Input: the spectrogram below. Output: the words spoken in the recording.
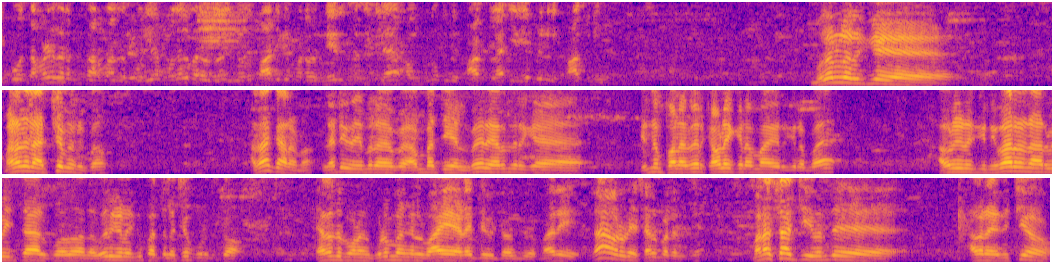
இப்போ தமிழக அரசு சார்பாக இருக்கக்கூடிய முதல்வர் அவர்கள் இந்த பாதிக்கப்பட்டவர் நேரில் சந்திக்கல. அவங்க குடும்பத்தை பார்க்கல. இது எப்படி நீங்க பாக்குறீங்க முதல்வருக்கு மனதில் அச்சம் இருக்கும். அதான் காரணம். இல்லாட்டி ஐம்பத்தி ஏழு பேர் இறந்திருக்க இன்னும் பல பேர் கவலைக்கிடமா இருக்கிறப்ப அவர்களுக்கு நிவாரணம் அறிவித்தால் போதும். அந்த உயிர்களுக்கு பத்து லட்சம் கொடுத்துட்டோம். இறந்து போன குடும்பங்கள் வாயை அடைத்து விட்டோங்கிற மாதிரி தான் அவருடைய செயல்பாடு இருக்கு. மனசாட்சி வந்து அவரை நிச்சயம்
